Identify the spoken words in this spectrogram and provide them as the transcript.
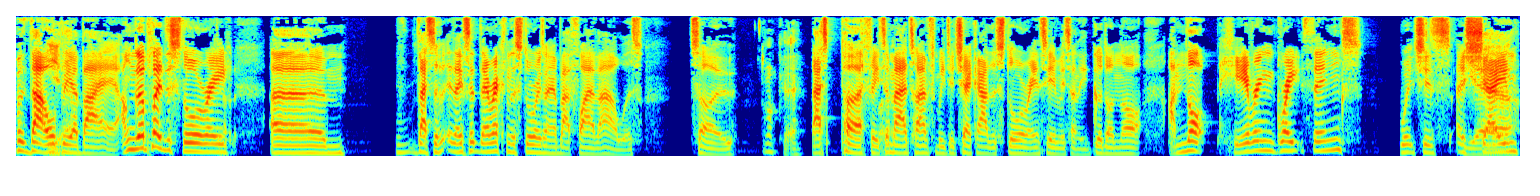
but that will be about it. I'm gonna play the story. Um, that's a, they said they reckon the story's only about five hours, so Okay. that's perfect amount of time for me to check out the story and see if it's any good or not. I'm not hearing great things, which is a Yeah. shame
